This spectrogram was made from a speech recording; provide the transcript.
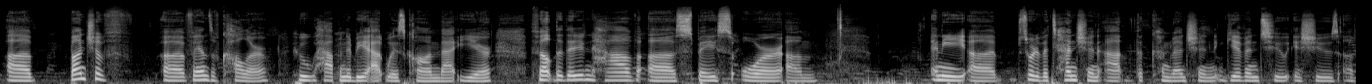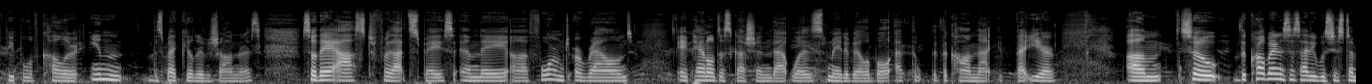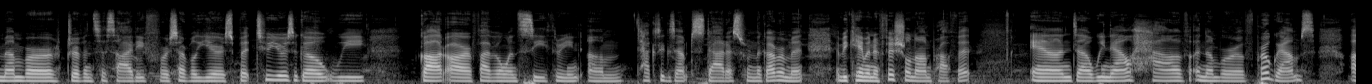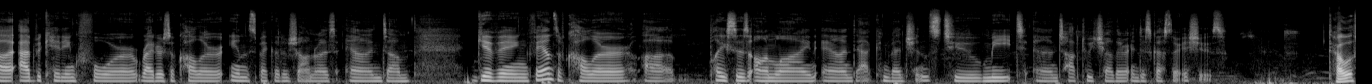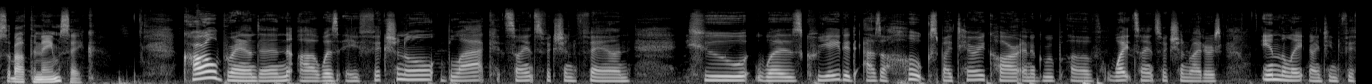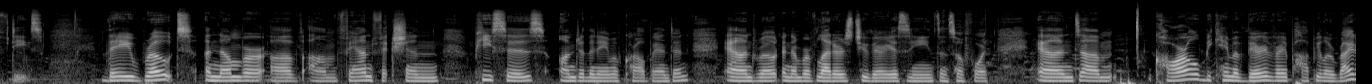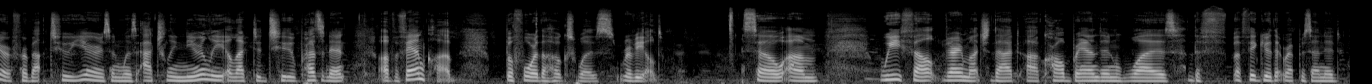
A bunch of uh, fans of color who happened to be at WisCon that year felt that they didn't have a space or um, any uh, sort of attention at the convention given to issues of people of color in the speculative genres. So they asked for that space and they uh, formed around a panel discussion that was made available at the, at the con that, that year. Um, so the Carl Brandon Society was just a member driven society for several years, but two years ago we got our 501c3 um, tax exempt status from the government and became an official nonprofit. And uh, we now have a number of programs uh, advocating for writers of color in the speculative genres and um, giving fans of color uh, places online and at conventions to meet and talk to each other and discuss their issues. Tell us about the namesake. Carl Brandon uh, was a fictional black science fiction fan who was created as a hoax by Terry Carr and a group of white science fiction writers in the late 1950s. They wrote a number of um, fan fiction pieces under the name of Carl Brandon and wrote a number of letters to various zines and so forth. And um, Carl became a very, very popular writer for about two years and was actually nearly elected to president of a fan club before the hoax was revealed. So um, we felt very much that uh, Carl Brandon was the f- a figure that represented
